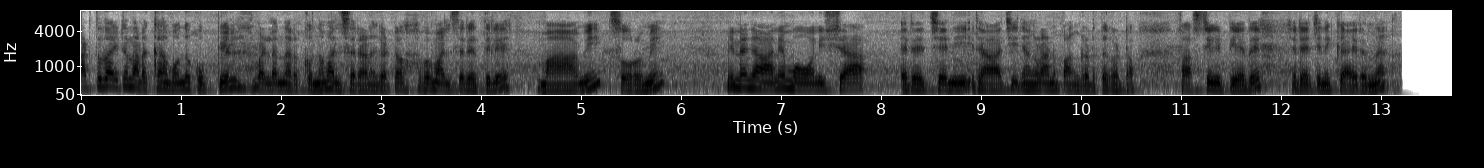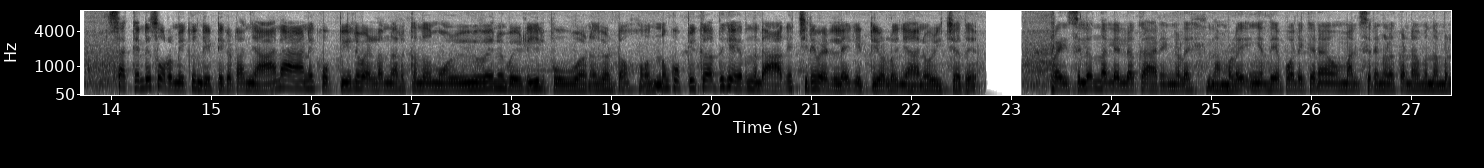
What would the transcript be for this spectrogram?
അടുത്തതായിട്ട് നടക്കാൻ പോകുന്ന കുപ്പിയിൽ വെള്ളം നിറക്കുന്ന മത്സരമാണ് കേട്ടോ. അപ്പോൾ മത്സരത്തിൽ മാമി സുറുമി പിന്നെ ഞാൻ മോനിഷ രജനി രാജി ഞങ്ങളാണ് പങ്കെടുത്തത് കേട്ടോ. ഫസ്റ്റ് കിട്ടിയത് രജനിക്കായിരുന്നു. സെക്കൻഡ് സുറമിക്കും കിട്ടി കേട്ടോ. ഞാനാണ് കുപ്പിയിൽ വെള്ളം നിറക്കുന്നത് മുഴുവനും വെളിയിൽ പോവുകയാണ് കേട്ടോ. ഒന്നും കുപ്പിക്കകത്ത് കയറുന്നുണ്ട്. ആകെ ഇച്ചിരി വെള്ളമേ കിട്ടിയുള്ളൂ ഞാൻ ഒഴിച്ചത് പ്രൈസിലൊന്നല്ലല്ലോ കാര്യങ്ങൾ നമ്മൾ ഇതേപോലെ ഇങ്ങനെ മത്സരങ്ങളൊക്കെ ഉണ്ടാകുമ്പോൾ നമ്മൾ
